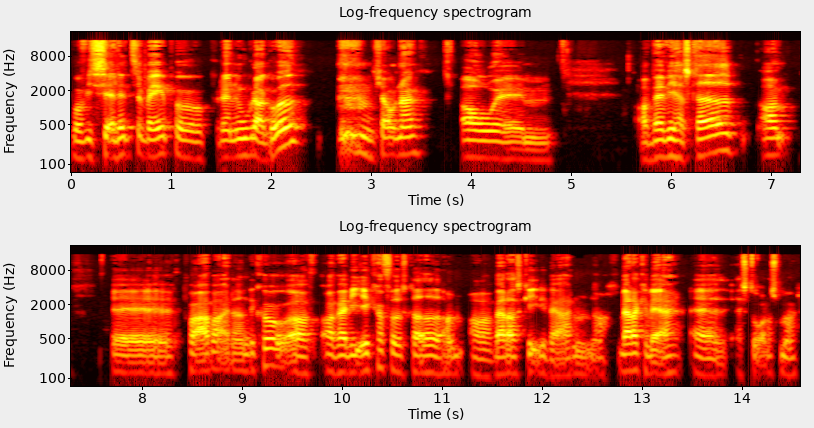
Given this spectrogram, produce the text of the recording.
hvor vi ser lidt tilbage på, på den uge, der er gået, sjovt nok, og, øh, og hvad vi har skrevet om øh, på arbejderen.dk, og, og hvad vi ikke har fået skrevet om, og hvad der er sket i verden, og hvad der kan være af, af stort og småt.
